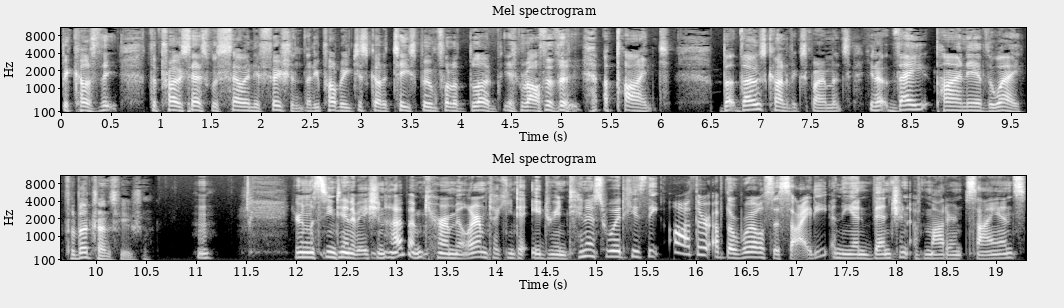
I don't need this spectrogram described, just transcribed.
because the, the process was so inefficient that he probably just got a teaspoonful of blood rather than a pint. But those kind of experiments, you know, they pioneered the way for blood transfusion. Hmm. You're listening to Innovation Hub. I'm Kara Miller. I'm talking to Adrian Tinniswood. He's the author of The Royal Society and the Invention of Modern Science.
